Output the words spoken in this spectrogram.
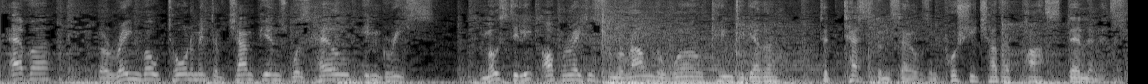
Time ever, the Rainbow Tournament of Champions was held in Greece. The most elite operators from around the world came together to test themselves and push each other past their limits.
